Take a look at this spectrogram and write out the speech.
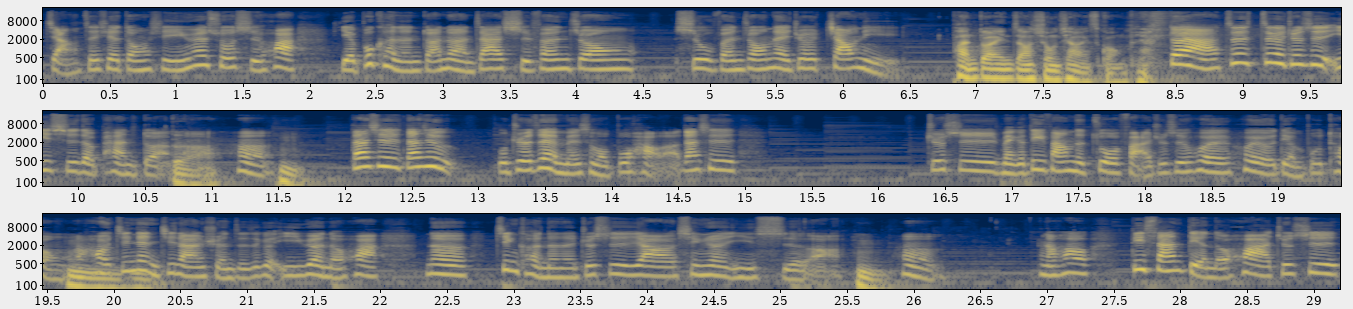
讲这些东西，因为说实话。也不可能短短在十分钟、十五分钟内就教你判断一张胸腔 X 光片。对啊，这这个就是医师的判断。对啊，哼嗯。但是但是，我觉得这也没什么不好啦。但是就是每个地方的做法就是会会有点不同。然后今天你既然选择这个医院的话，那尽可能的就是要信任医师啦。嗯嗯。然后第三点的话就是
